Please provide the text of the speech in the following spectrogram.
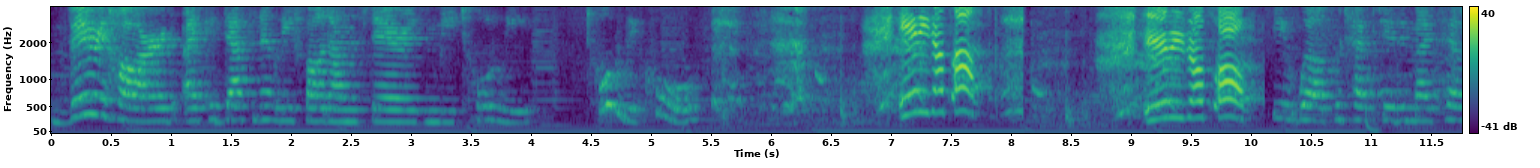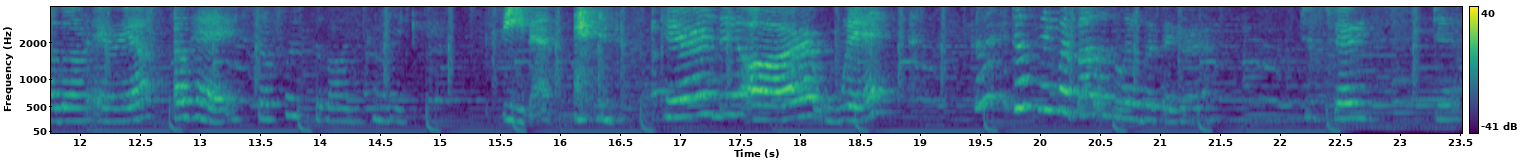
very hard. I could definitely fall down the stairs and be totally totally cool. Annie, that's off! Annie, that's off! Be well protected in my tailbone area. Okay, so first of all, you can like see them. here they are with, I feel like it does make my butt look a little bit bigger. Just very stiff.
